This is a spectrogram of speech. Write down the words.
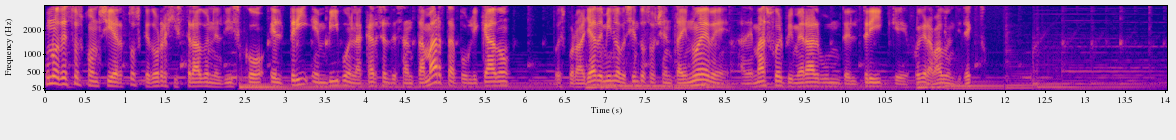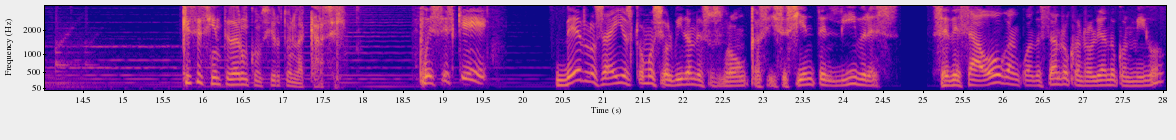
Uno de estos conciertos quedó registrado en el disco El Tri en vivo en la cárcel de Santa Marta, publicado pues por allá de 1989. Además fue el primer álbum del Tri que fue grabado en directo. ¿Qué se siente dar un concierto en la cárcel? Pues es que verlos a ellos cómo se olvidan de sus broncas y se sienten libres, se desahogan cuando están rock and rollando conmigo,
